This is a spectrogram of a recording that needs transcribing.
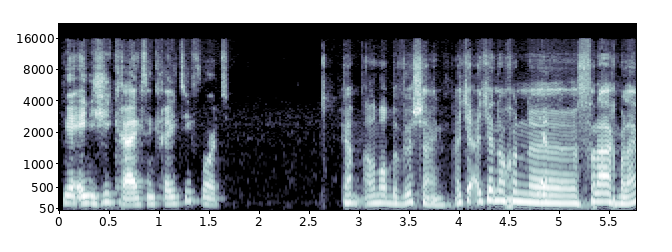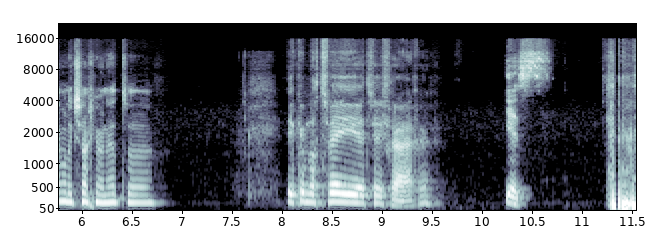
meer energie krijgt en creatief wordt. Ja, allemaal bewustzijn. Had, je, had jij nog een uh, vraag, Marlijn? Want ik zag je net... Uh... Ik heb nog twee, twee vragen. Yes.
